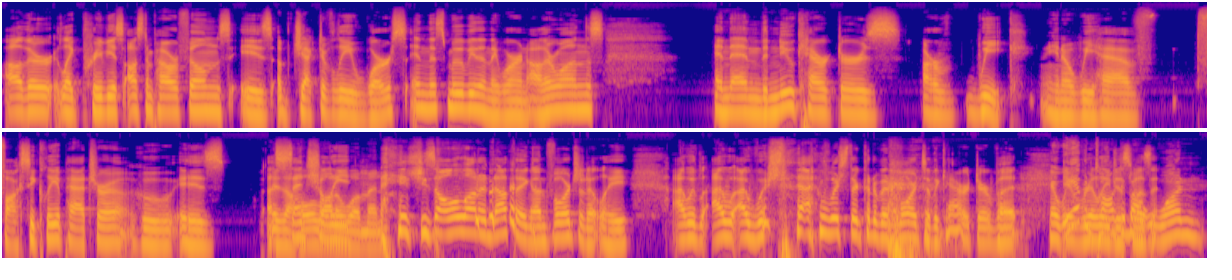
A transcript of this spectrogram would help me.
other like previous austin power films is objectively worse in this movie than they were in other ones and then the new characters are weak. You know, we have Foxy Cleopatra, who is Is a whole lot of essentially woman. she's a whole lot of nothing. unfortunately, I would I, I wish I wish there could have been more to the character, but yeah, we it haven't really talked just about wasn't. one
